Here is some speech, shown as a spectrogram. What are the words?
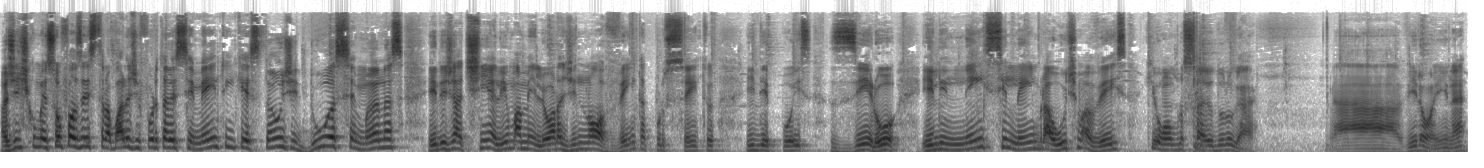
A gente começou a fazer esse trabalho de fortalecimento em questão de duas semanas, ele já tinha ali uma melhora de 90% e depois zerou. Ele nem se lembra a última vez que o ombro saiu do lugar. Ah, viram aí, né?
